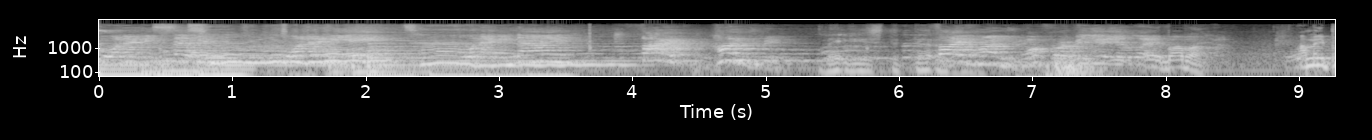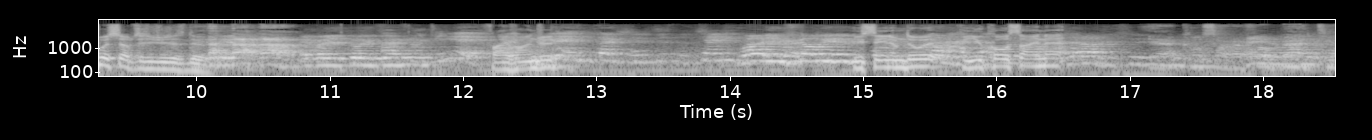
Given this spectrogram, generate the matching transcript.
497, 198, 199, 500. Maybe it's the 500. One for every year you Hey, Bubba. How many push-ups did you just do? 500? You seen him do it? Can you co-sign that? Yeah, co-sign. I felt bad too.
